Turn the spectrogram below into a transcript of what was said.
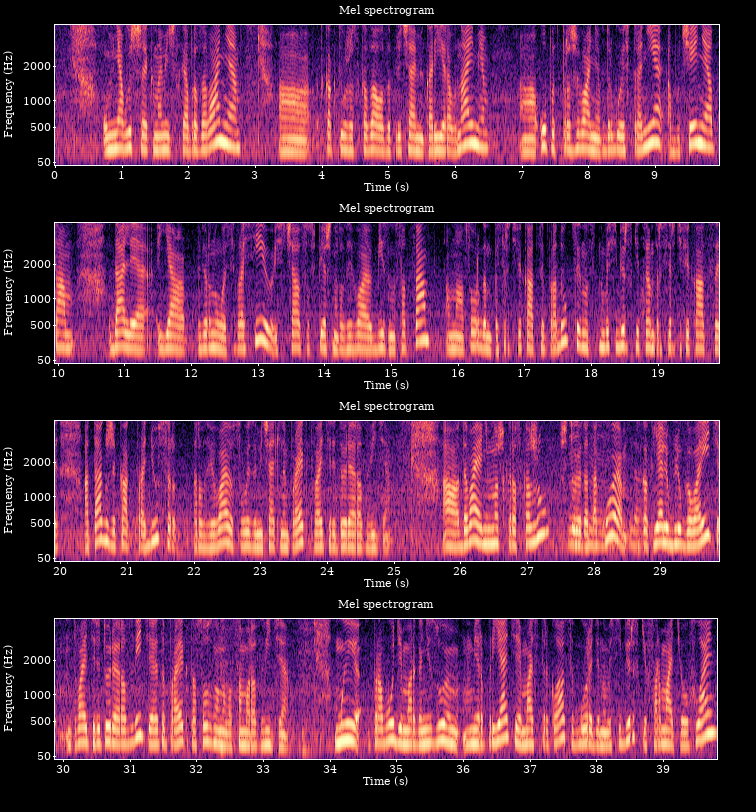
У меня высшее экономическое образование. А, как ты уже сказала, за плечами карьера в найме. А, опыт проживания в другой стране, обучение там. Далее я вернулась в Россию и сейчас успешно развиваю бизнес отца. У нас орган по сертификации продукции, Новосибирский центр сертификации, а также как продюсер развиваю свой замечательный проект «Твоя территория развития». А, давай я немножко расскажу, что mm-hmm. это такое. Да. Как я люблю говорить, «Твоя территория развития» – это проект осознанного саморазвития. Мы проводим, организуем мероприятия, мастер-классы в городе Новосибирске в формате офлайн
